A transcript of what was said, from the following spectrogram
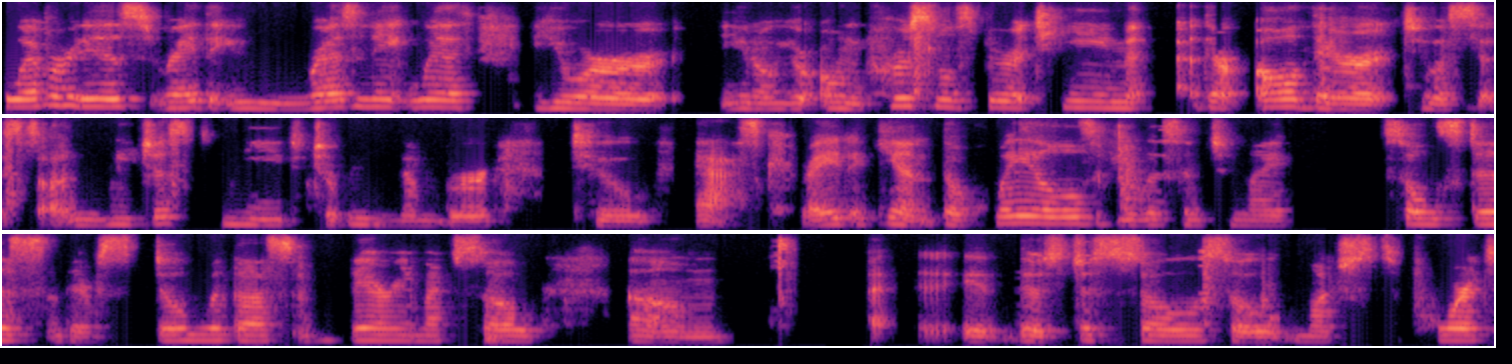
whoever it is, right, that you resonate with, your, you know, your own personal spirit team, they're all there to assist. And we just need to remember to ask, right? Again, the whales, if you listen to my solstice, they're still with us, very much so. Um, it, there's just so, so much support.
